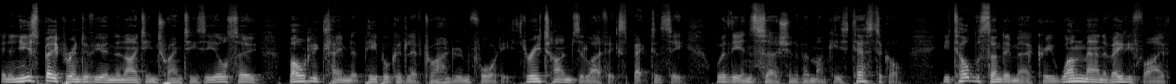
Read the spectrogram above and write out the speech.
In a newspaper interview in the 1920s, he also boldly claimed that people could live to 140, three times the life expectancy, with the insertion of a monkey's testicle. He told the Sunday Mercury one man of 85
